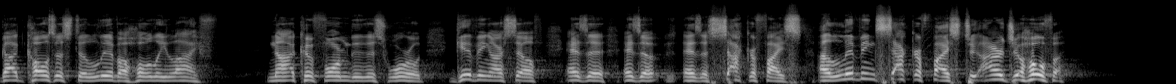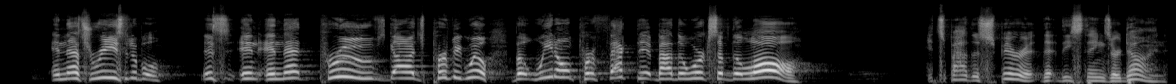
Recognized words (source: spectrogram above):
God calls us to live a holy life, not conform to this world, giving ourselves as a, as, a, as a sacrifice, a living sacrifice to our Jehovah. And that's reasonable. It's, and, and that proves God's perfect will. But we don't perfect it by the works of the law. It's by the Spirit that these things are done.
